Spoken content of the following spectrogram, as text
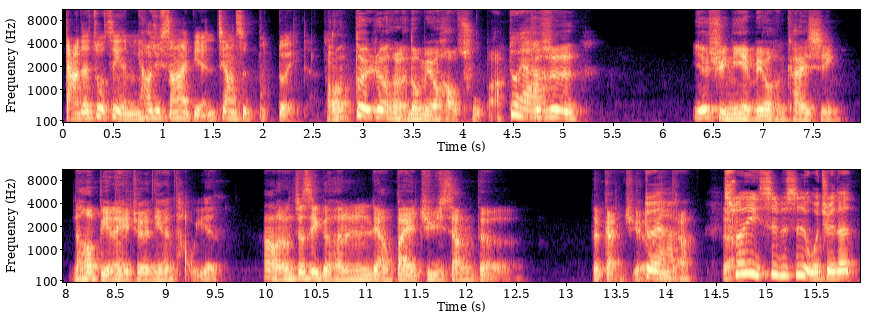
打着做自己的名号去伤害别人，这样是不对的。好像对任何人都没有好处吧？对啊，就是也许你也没有很开心，然后别人也觉得你很讨厌，他好像就是一个很两败俱伤的。的感觉，对啊，对啊，所以是不是？我觉得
